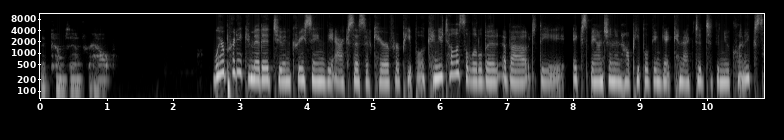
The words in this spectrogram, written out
that comes in for help. We're pretty committed to increasing the access of care for people. Can you tell us a little bit about the expansion and how people can get connected to the new clinics?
